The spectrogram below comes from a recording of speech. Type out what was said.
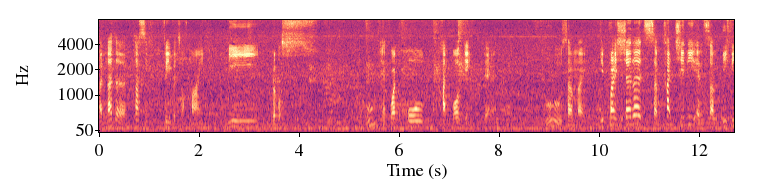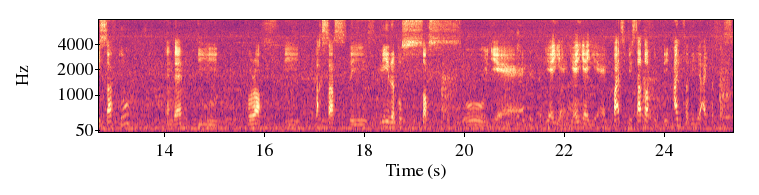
another classic favorite of mine, mee rebus. Ooh, they have one whole hard-boiled egg there. Ooh, some like deep fried shallots, some cut chili, and some beefy stuff too. And then the broth, the laksas, the mee rebus sauce. Ooh, yeah. Yeah, yeah, yeah, yeah, yeah. But we start off with the unfamiliar item first.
